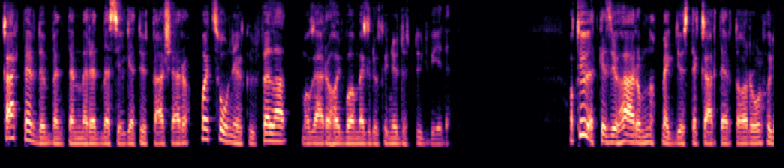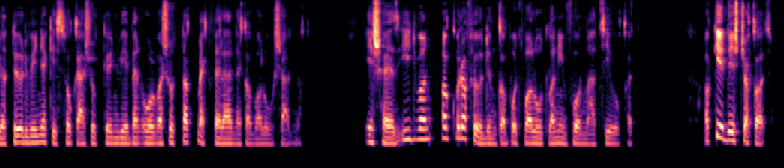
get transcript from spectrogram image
Carter döbbenten mered beszélgető társára, majd szó nélkül felállt, magára hagyva a megrökönyödött ügyvédet. A következő három nap meggyőzte Cartert arról, hogy a törvények és szokások könyvében olvasottak megfelelnek a valóságnak. És ha ez így van, akkor a földön kapott valótlan információkat. A kérdés csak az,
